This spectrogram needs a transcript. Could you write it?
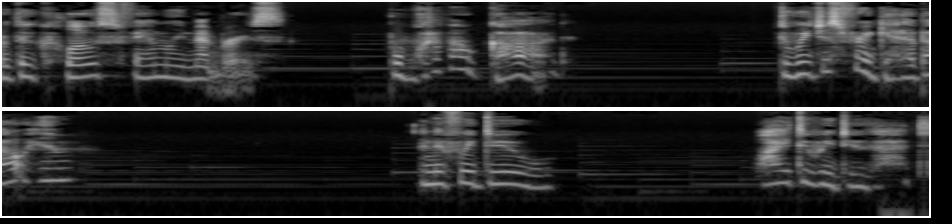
or their close family members. But what about God? Do we just forget about Him? And if we do, why do we do that?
